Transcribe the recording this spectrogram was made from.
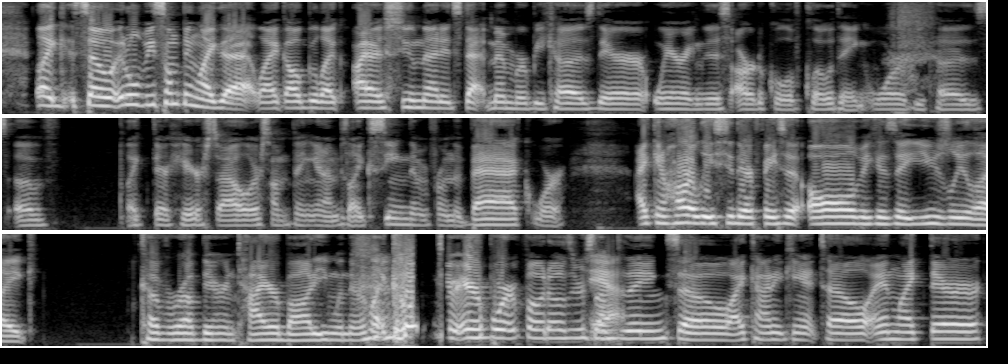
like so it'll be something like that. Like I'll be like I assume that it's that member because they're wearing this article of clothing or because of like their hairstyle or something and I'm like seeing them from the back or I can hardly see their face at all because they usually like cover up their entire body when they're like going through airport photos or Yeah. something. So I kind of can't tell. And like their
